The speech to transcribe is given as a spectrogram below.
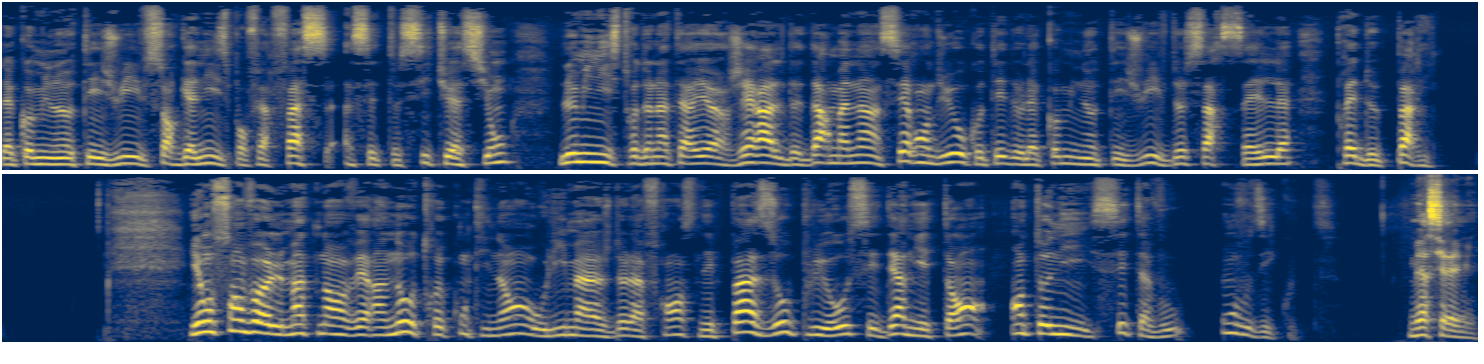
La communauté juive s'organise pour faire face à cette situation. Le ministre de l'Intérieur Gérald Darmanin s'est rendu aux côtés de la communauté juive de Sarcelles, près de Paris. Et on s'envole maintenant vers un autre continent où l'image de la France n'est pas au plus haut ces derniers temps. Anthony, c'est à vous, on vous écoute. Merci Rémi.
